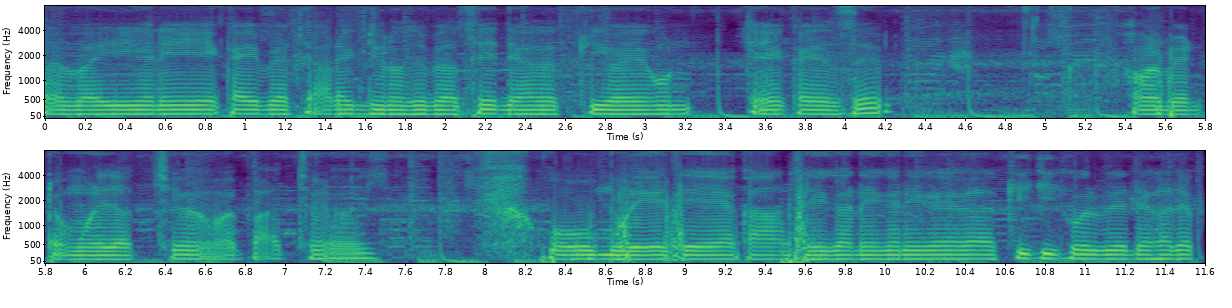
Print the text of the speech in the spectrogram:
আর ভাই, এখানে একাই ব্যাচে আরেকজন আছে ব্যাচে দেখা যাক কী হয় এখন। একাই আছে। আমার ব্যান্ডটা মরে যাচ্ছে ওই পাচ্ছে না ভাই। ও মরে গেছে, একা আছে এখানে এখানে, একা কী কী করবে, দেখা যাক।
